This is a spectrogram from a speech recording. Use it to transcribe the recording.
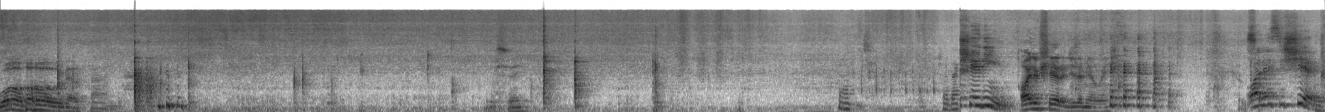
Uou, garotada. Isso aí. Pronto. Já dá cheirinho. Olha o cheiro, diz a minha mãe. Olha esse cheiro.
